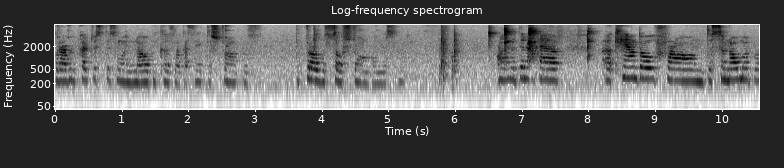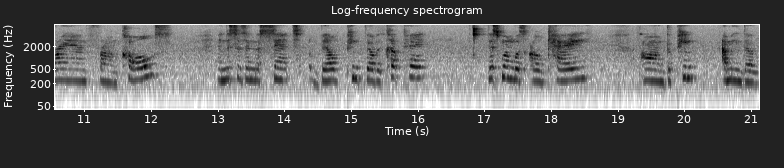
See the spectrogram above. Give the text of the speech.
would I repurchase this one? No, because like I said, the strong was, the throw was so strong on this one. Um, and then I have a candle from the Sonoma brand from Kohl's. And this is in the scent Vel Pink Velvet Cupcake. This one was okay. Um, the pink, I mean the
